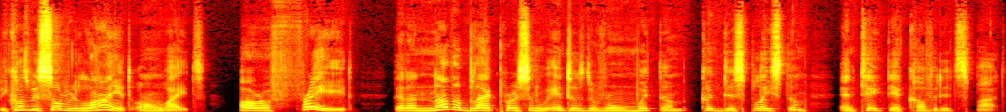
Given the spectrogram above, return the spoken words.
because we're so reliant on whites, are afraid that another black person who enters the room with them could displace them and take their coveted spot.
